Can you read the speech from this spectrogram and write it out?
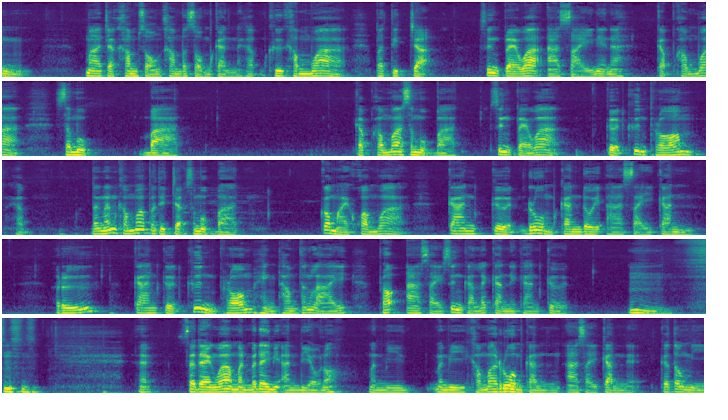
มาจากคำสองคำผสมกันนะครับ คือคำว่าปฏิจจซึ่งแปลว่าอาศัยเนี่ยนะ กับคำว่า สมุบบาท กับคำว่าสมุบบาท ซึ่งแปลว่า เกิดขึ้นพร้อมครับ ดังนั้นคำว่าปฏิจจสมุปบาท ก็หมายความว่า การเกิดร่วมกันโดยอาศัยกัน หรือการเกิดขึ้นพร้อมแห่งธรรมทั้งหลาย เพราะอาศัยซึ่งกันและกันในการเกิด อืมแสดงว่ามันไม่ได้มีอันเดียวเนาะมันมีมันมีคำว่าร่วมกันอาศัยกันเนี่ยก็ต้องมี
